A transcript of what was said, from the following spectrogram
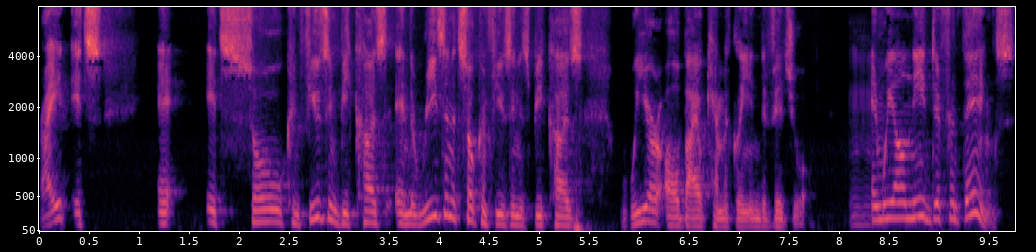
right? It's it's so confusing because and the reason it's so confusing is because we are all biochemically individual. Mm-hmm. And we all need different things.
